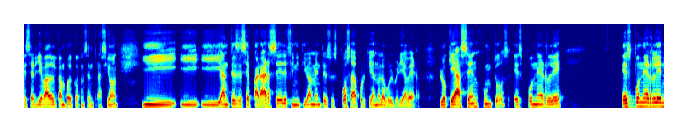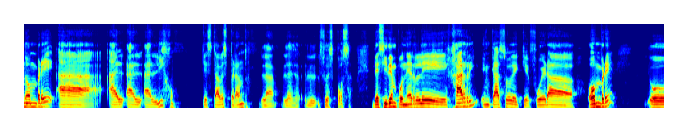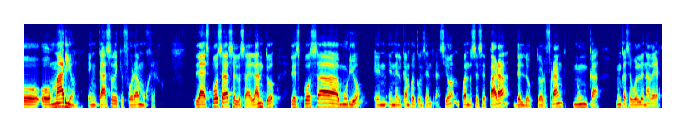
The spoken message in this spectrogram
ser llevado al campo de concentración y, y, antes de separarse definitivamente de su esposa, porque ya no la volvería a ver, lo que hacen juntos es ponerle es ponerle nombre al, hijo que estaba esperando, su esposa. Deciden ponerle Harry en caso de que fuera hombre o, Marion en caso de que fuera mujer. La esposa, se los adelanto, la esposa murió en, en, el campo de concentración. Cuando se separa del doctor Frank, nunca, nunca se vuelven a ver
